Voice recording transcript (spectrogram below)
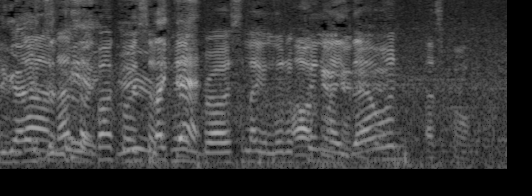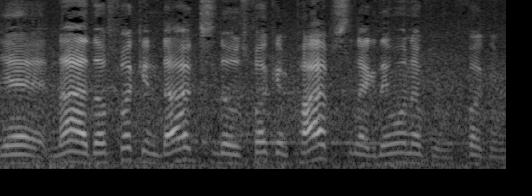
You Nah, got not to the like, Funko, it's a Like pin, that. bro. It's like a little Oh, pin okay, like okay, that okay. one. That's cool. Yeah, nah, those fucking dogs, those fucking pops, like they went up in fucking,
